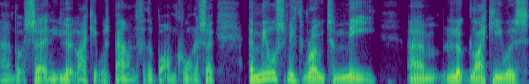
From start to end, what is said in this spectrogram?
uh, but certainly looked like it was bound for the bottom corner. So Emile Smith Rowe to me um, looked like he was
